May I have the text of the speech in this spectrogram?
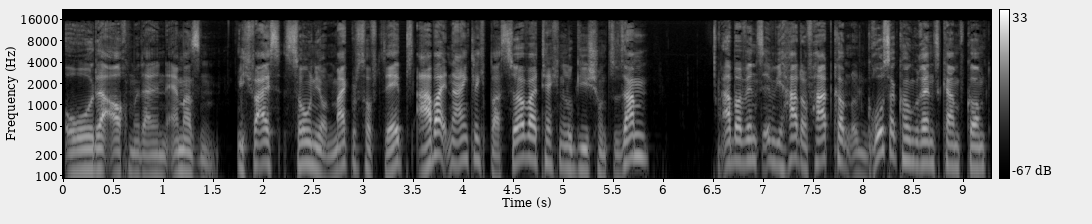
oder auch mit einem Amazon. Ich weiß, Sony und Microsoft selbst arbeiten eigentlich bei Servertechnologie schon zusammen. Aber wenn es irgendwie hart auf hart kommt und ein großer Konkurrenzkampf kommt,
